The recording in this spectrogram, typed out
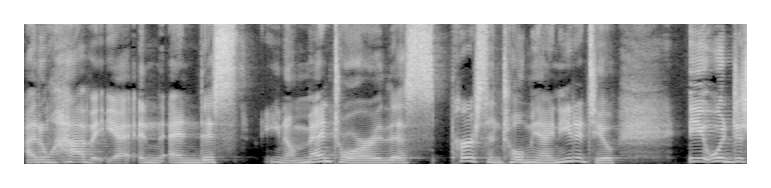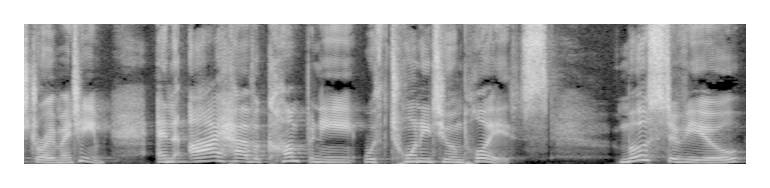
I don't have it yet. And, and this, you know, mentor, this person told me I needed to, it would destroy my team. And I have a company with 22 employees. Most of you,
